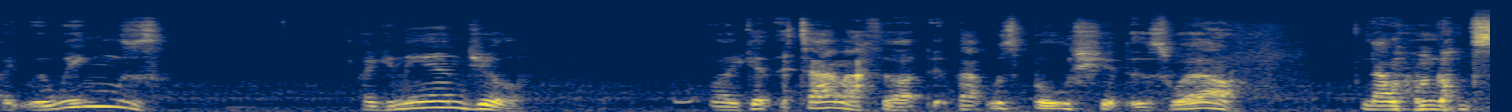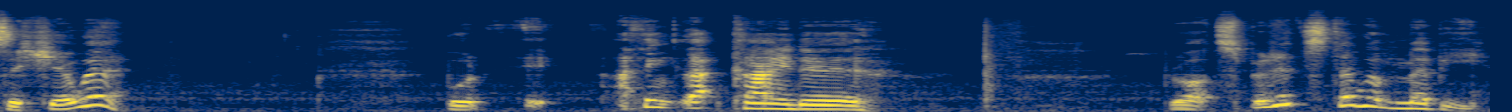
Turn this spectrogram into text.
like with wings, like an angel. Like at the time I thought that, that was bullshit as well. Now I'm not so sure. But it, I think that kind of brought spirits to him maybe.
